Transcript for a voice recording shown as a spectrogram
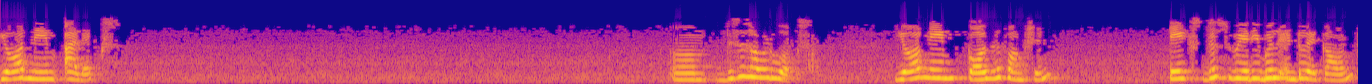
your name Alex, um, this is how it works. Your name calls the function, takes this variable into account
